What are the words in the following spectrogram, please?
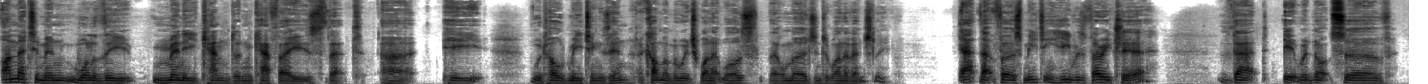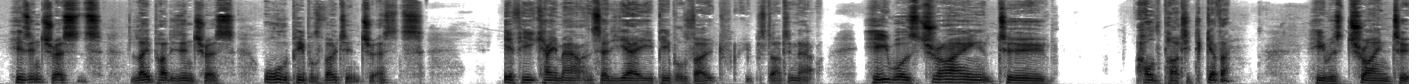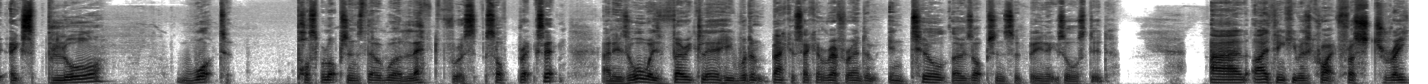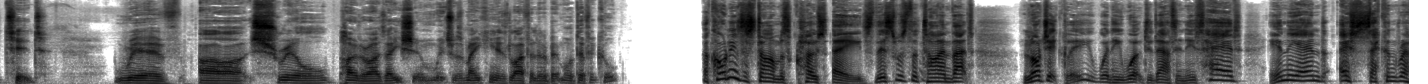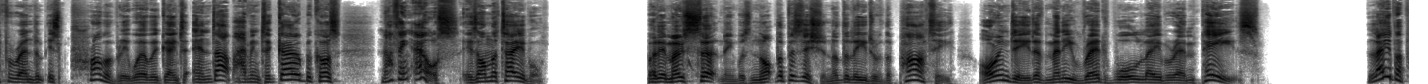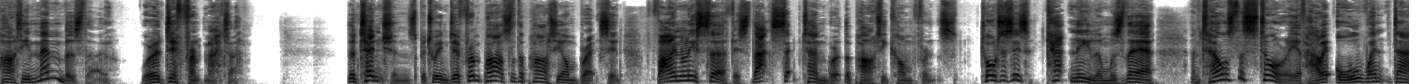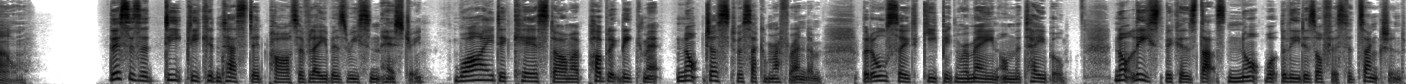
I met him in one of the many Camden cafes that uh, he would hold meetings in. I can't remember which one it was. They'll merge into one eventually. At that first meeting, he was very clear that it would not serve his interests, Labour Party's interests, all the people's vote interests, if he came out and said, yay, people's vote, starting now. He was trying to hold the party together. He was trying to explore what possible options there were left for a soft Brexit. And he's always very clear he wouldn't back a second referendum until those options had been exhausted. And I think he was quite frustrated with our shrill polarisation, which was making his life a little bit more difficult. According to Starmer's close aides, this was the time that Logically, when he worked it out in his head, in the end, a second referendum is probably where we're going to end up having to go because nothing else is on the table. But it most certainly was not the position of the leader of the party, or indeed of many Red Wall Labour MPs. Labour Party members, though, were a different matter. The tensions between different parts of the party on Brexit finally surfaced that September at the party conference. Tortoise's Cat Neilan was there and tells the story of how it all went down. This is a deeply contested part of Labour's recent history. Why did Keir Starmer publicly commit not just to a second referendum, but also to keeping Remain on the table? Not least because that's not what the leader's office had sanctioned.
